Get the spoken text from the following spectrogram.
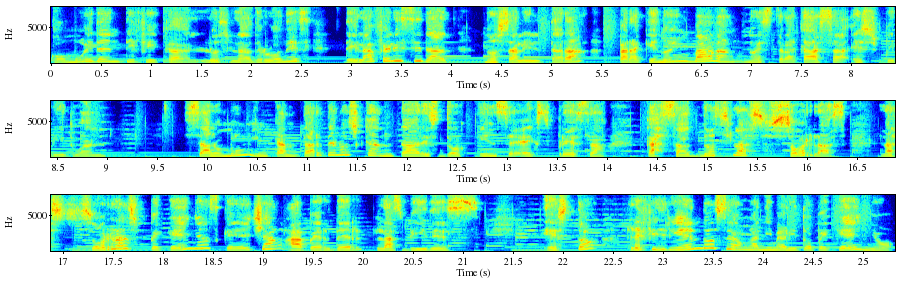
cómo identificar los ladrones de la felicidad nos alertará para que no invadan nuestra casa espiritual. Salomón en Cantar de los Cantares 2.15 expresa, cazadnos las zorras, las zorras pequeñas que echan a perder las vides. Esto refiriéndose a un animalito pequeño,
